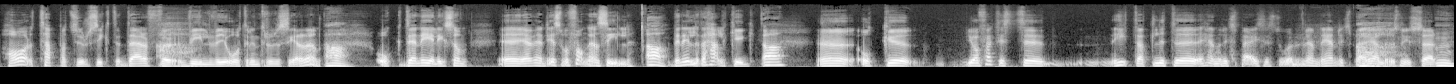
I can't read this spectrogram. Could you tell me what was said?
har tappats ur sikte. Därför vill vi återintroducera den. Ah. Och den är liksom, eh, jag vet, det är som att fånga en sill. Ah. Den är lite halkig. Ja. Eh, och eh, jag har faktiskt eh, hittat lite Henriksbergs historia. Du nämnde Henriksberg alldeles nyss här.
